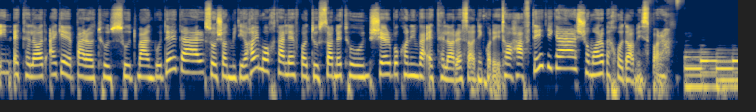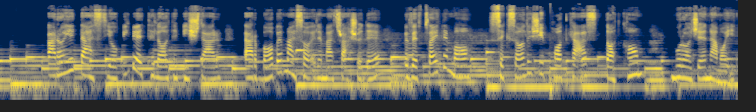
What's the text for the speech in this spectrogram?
این اطلاعات اگه براتون سودمند بوده در سوشال میدیاهای مختلف با دوستانتون شیر بکنین و اطلاع رسانی کنید تا هفته دیگر شما رو به خدا میسپارم. برای دستیابی به اطلاعات بیشتر در باب مسائل مطرح شده به وبسایت ما sexualshypodcast.com مراجعه نمایید.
